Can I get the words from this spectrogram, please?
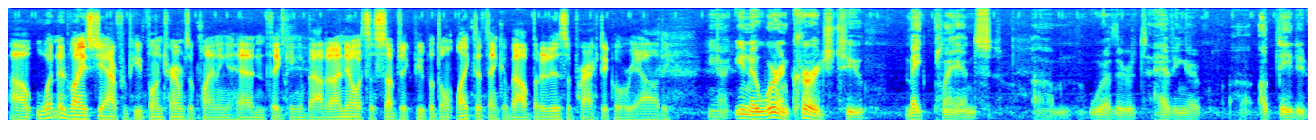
Uh, what advice do you have for people in terms of planning ahead and thinking about it? I know it's a subject people don't like to think about, but it is a practical reality. Yeah, you know, we're encouraged to make plans, um, whether it's having a uh, updated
